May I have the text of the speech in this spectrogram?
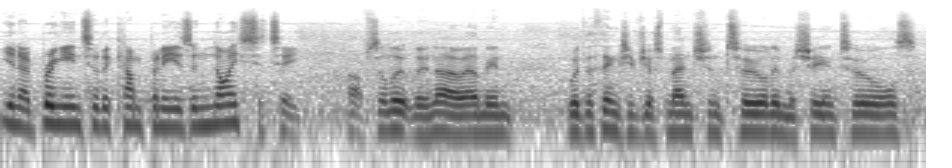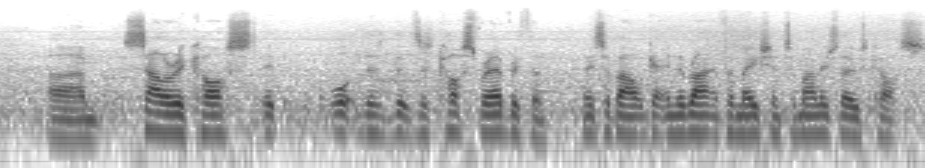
you know bring into the company as a nicety? Absolutely no. I mean, with the things you've just mentioned, tooling, machine tools, um, salary costs, it, there's, there's cost for everything. And it's about getting the right information to manage those costs.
